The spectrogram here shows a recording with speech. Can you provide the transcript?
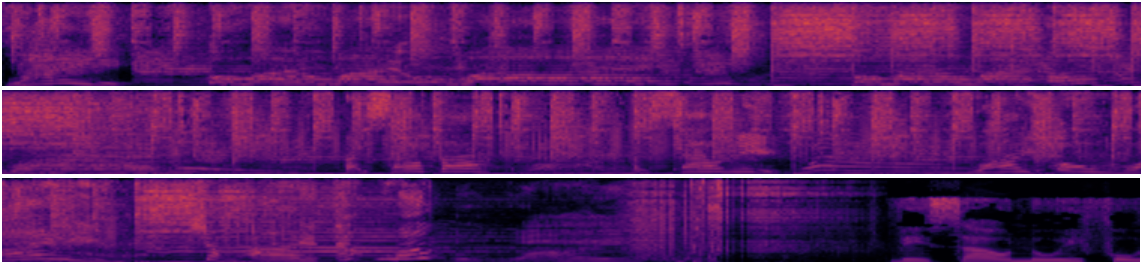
Why? Oh why oh why oh why Oh why oh why oh why Tại sao ta? Tại sao nhỉ? Why oh why? Chẳng ai thắc mắc. Oh, why? Vì sao núi Phú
